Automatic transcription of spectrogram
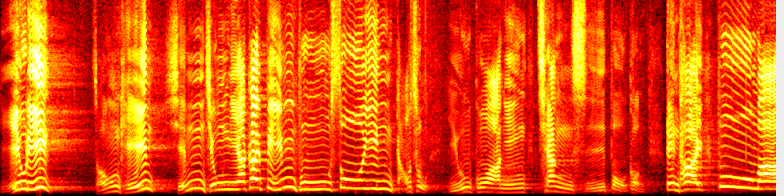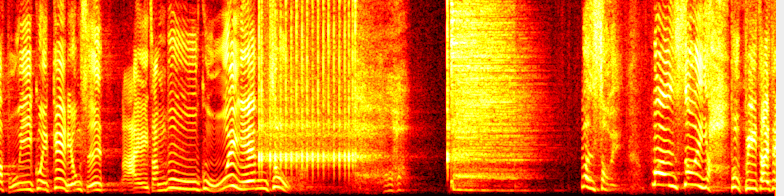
有理，众卿先将这个兵符所印交出，由寡人强势报告。电台驸马不依归给粮食，爱咱无归言主。万岁，万岁呀！不必再奏，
